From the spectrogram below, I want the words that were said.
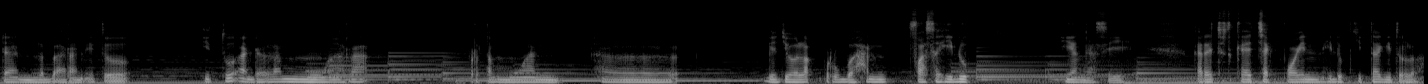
dan Lebaran itu itu adalah muara pertemuan uh, gejolak perubahan fase hidup. Iya nggak sih? Karena itu kayak checkpoint hidup kita gitu loh.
